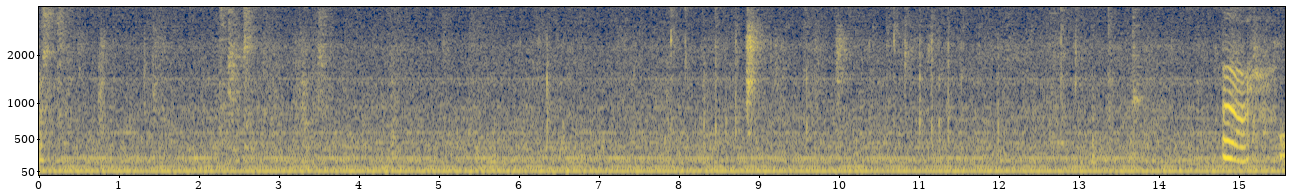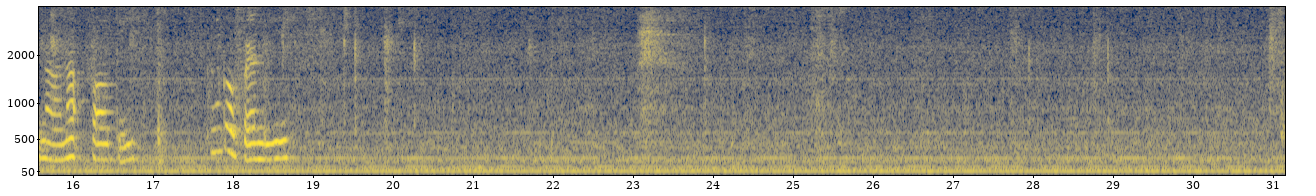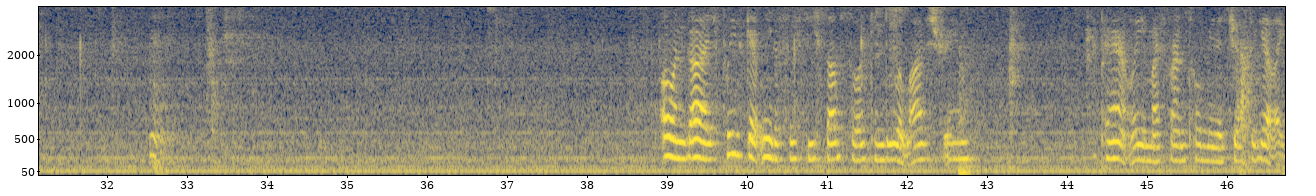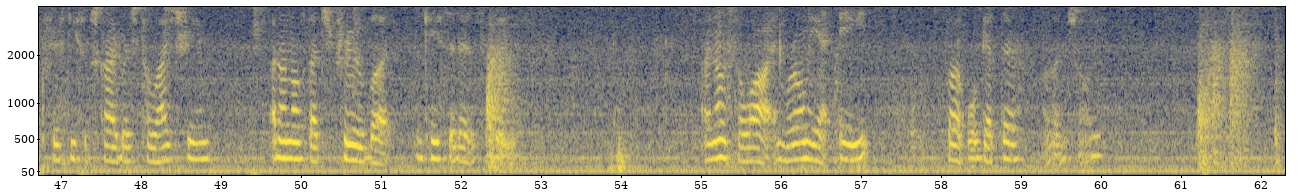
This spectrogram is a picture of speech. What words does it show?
Ugh, no, not foggy. I'm gonna go frenzy. Oh, and guys, please get me to 50 subs so I can do a live stream. Apparently, my friend told me that you have to get like 50 subscribers to live stream. I don't know if that's true, but in case it is, please. I know it's a lot, and we're only at 8, but we'll get there eventually.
